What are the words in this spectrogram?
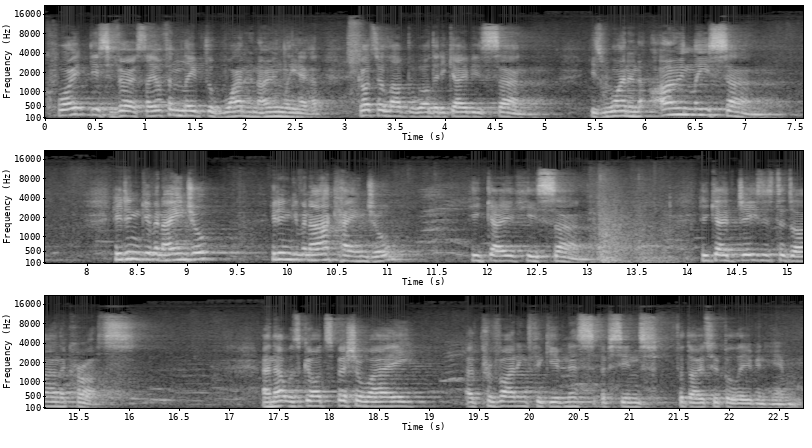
quote this verse, they often leave the one and only out. God so loved the world that he gave his Son his one and only Son. He didn't give an angel, he didn't give an archangel, he gave his Son. He gave Jesus to die on the cross. And that was God's special way of providing forgiveness of sins for those who believe in him.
